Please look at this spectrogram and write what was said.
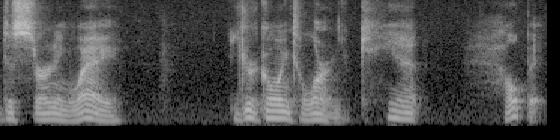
discerning way, you're going to learn. You can't help it.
